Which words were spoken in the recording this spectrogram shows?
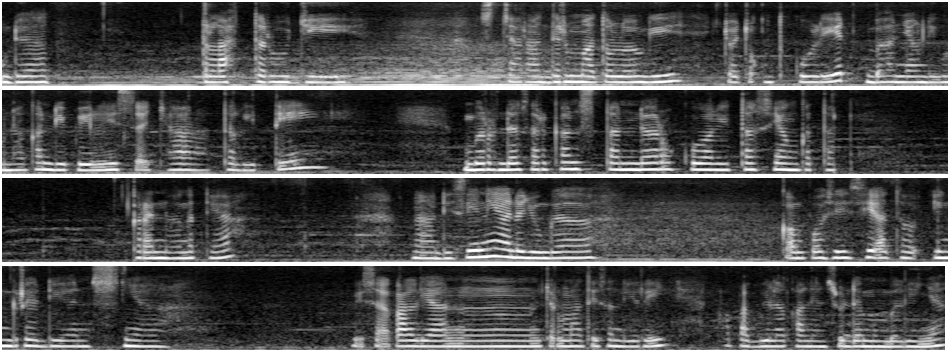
Udah telah teruji secara dermatologi cocok untuk kulit. Bahan yang digunakan dipilih secara teliti berdasarkan standar kualitas yang ketat. Keren banget ya. Nah, di sini ada juga komposisi atau ingredientsnya. Bisa kalian cermati sendiri apabila kalian sudah membelinya.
